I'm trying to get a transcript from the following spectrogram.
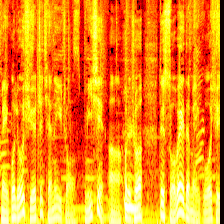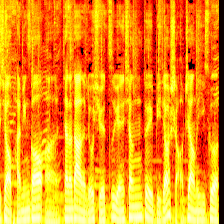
美国留学之前的一种迷信啊，或者说对所谓的美国学校排名高啊，加拿大的留学资源相对比较少这样的一个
